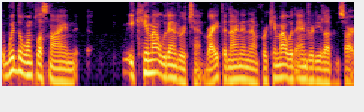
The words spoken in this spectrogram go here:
with the OnePlus Nine, it came out with Android 10, right? The nine and up came out with Android 11. Sorry,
